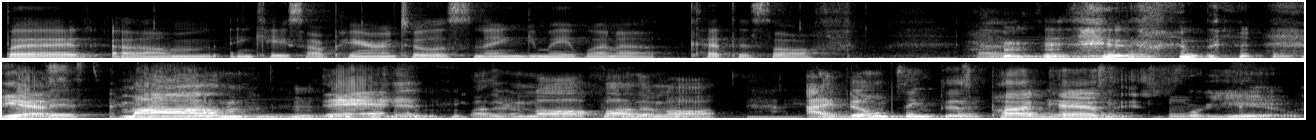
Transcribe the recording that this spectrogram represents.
but um, in case our parents are listening, you may want to cut this off yes, this. mom, dad, mother-in-law, father-in-law. I don't think this podcast is for you.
